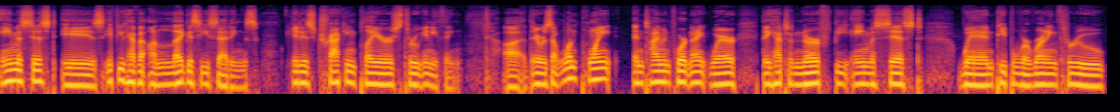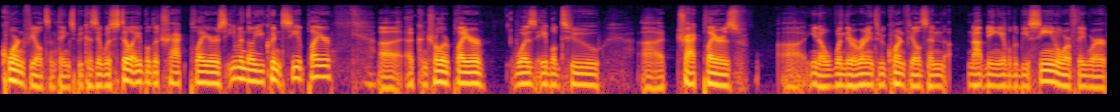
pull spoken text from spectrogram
aim assist is if you have it on legacy settings, it is tracking players through anything. Uh, there was at one point in time in Fortnite where they had to nerf the aim assist when people were running through cornfields and things because it was still able to track players even though you couldn't see a player uh, a controller player was able to uh, track players uh, you know when they were running through cornfields and not being able to be seen or if they were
